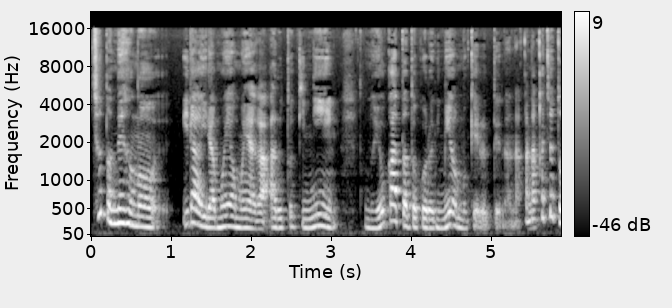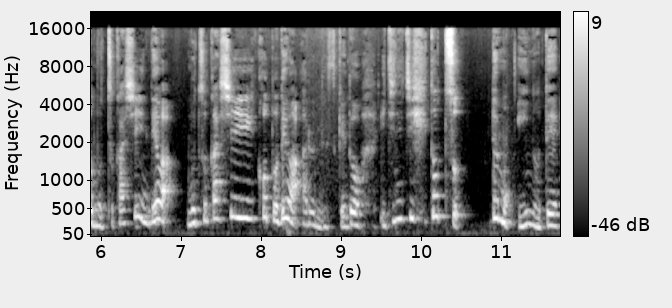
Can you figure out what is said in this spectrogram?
ちょっとねそのイライラモヤモヤがある時にその良かったところに目を向けるっていうのはなかなかちょっと難しいんでは難しいことではあるんですけど一日一つでもいいので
